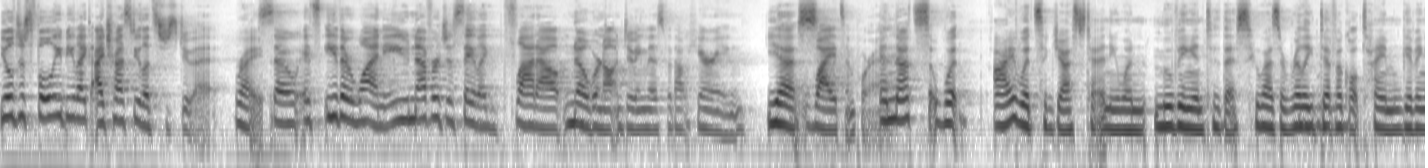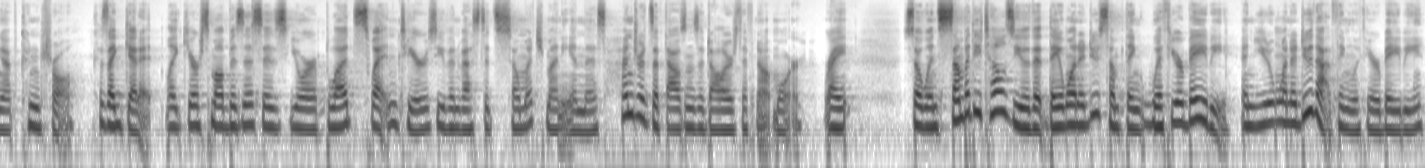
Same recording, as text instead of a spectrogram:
you'll just fully be like i trust you let's just do it Right. so it's either one you never just say like flat out no we're not doing this without hearing Yes. why it's important And that's what I would suggest to anyone moving into this who has a really difficult time giving up control. Because I get it. Like your small business is your blood, sweat, and tears. You've invested so much money in this, hundreds of thousands of dollars, if not more, right? So when somebody tells you that they want to do something with your baby and you don't want to do that thing with your baby,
